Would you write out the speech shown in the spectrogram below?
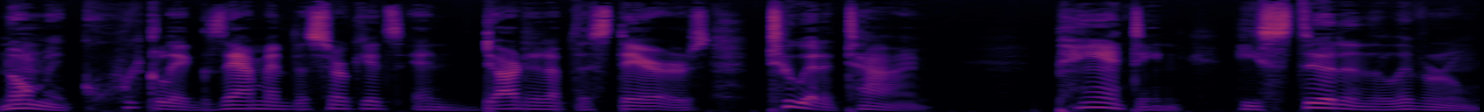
Norman quickly examined the circuits and darted up the stairs, two at a time. Panting, he stood in the living room.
